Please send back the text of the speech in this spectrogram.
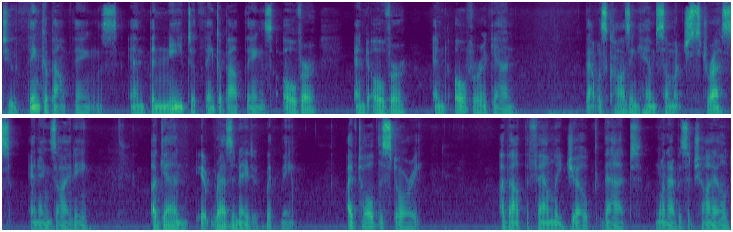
to think about things and the need to think about things over and over and over again that was causing him so much stress and anxiety, again, it resonated with me. I've told the story about the family joke that when I was a child,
